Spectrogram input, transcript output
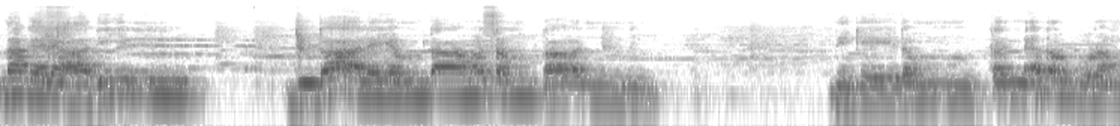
നഗരാദിയിൽ ദ്യുതാലയം താമസം താൻ നികേതം തന്നെ നിർഗുണം.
